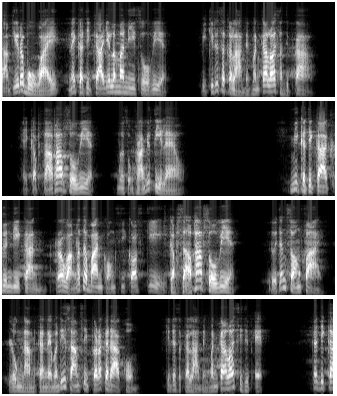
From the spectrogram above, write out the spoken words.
ตามที่ระบุไว้ในกติกาเยอรมนีโซเวียตปีคริสตศักราช 1939 ให้กับสหภาพโซเวียตเมื่อสงครามยุติแล้ว มีกติกาคืนดีกัน ระหว่างรัฐบาลของซีกอสกี้กับสหภาพโซเวียต โดยทั้งสองฝ่ายลงนามกันในวันที่ 30 กรกฎาคมคริสตศักราช 1941 กติกา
